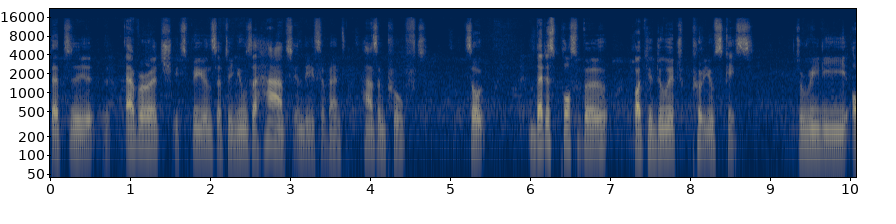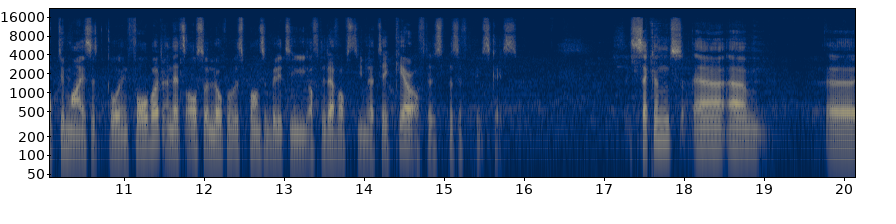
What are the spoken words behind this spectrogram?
that the average experience that the user had in these events has improved? So that is possible, but you do it per use case to really optimize it going forward. And that's also a local responsibility of the DevOps team that take care of this specific use case. Second, uh, um, uh,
